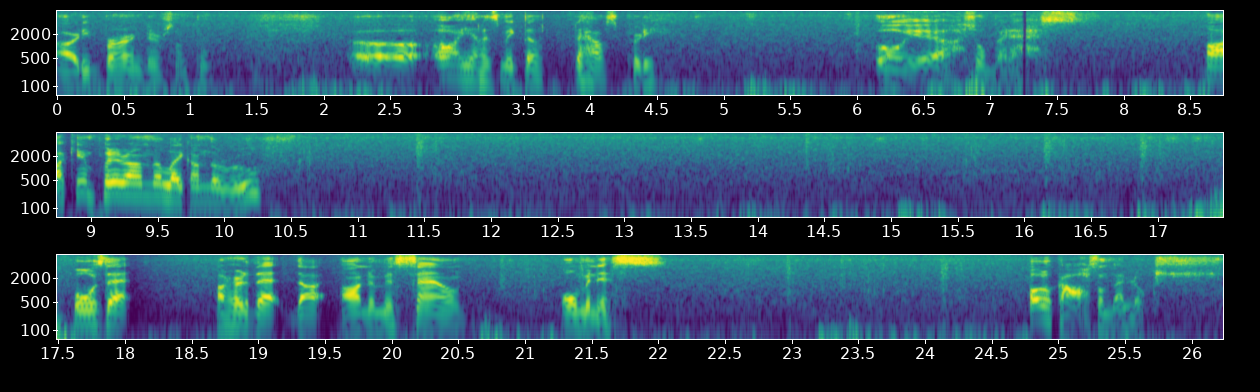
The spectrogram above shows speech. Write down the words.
already burned or something. Uh, oh yeah, let's make the, the house pretty. Oh yeah, so badass. Oh, I can't put it on the like on the roof. What was that? I heard that that ominous sound. Ominous. Oh look how awesome that looks.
